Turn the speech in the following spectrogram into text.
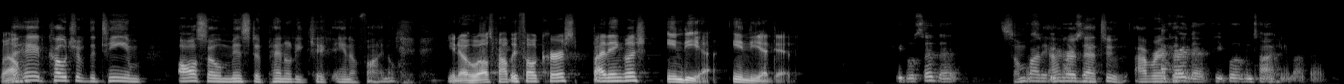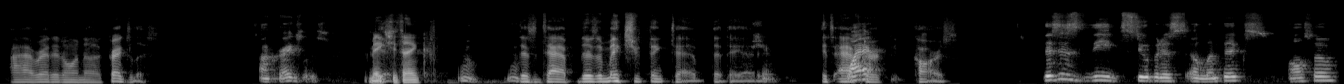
well the head coach of the team also missed a penalty kick in a final. you know who else probably felt cursed by the english india india did people said that. Somebody, I heard say. that too. I read I've that. heard that. People have been talking about that I read it on uh, Craigslist. on Craigslist. makes Yeah. you think Hmm. There's a tab. There's a makes you think tab that they added. Sure. It's Why- after cars. This is the stupidest Olympics, also.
